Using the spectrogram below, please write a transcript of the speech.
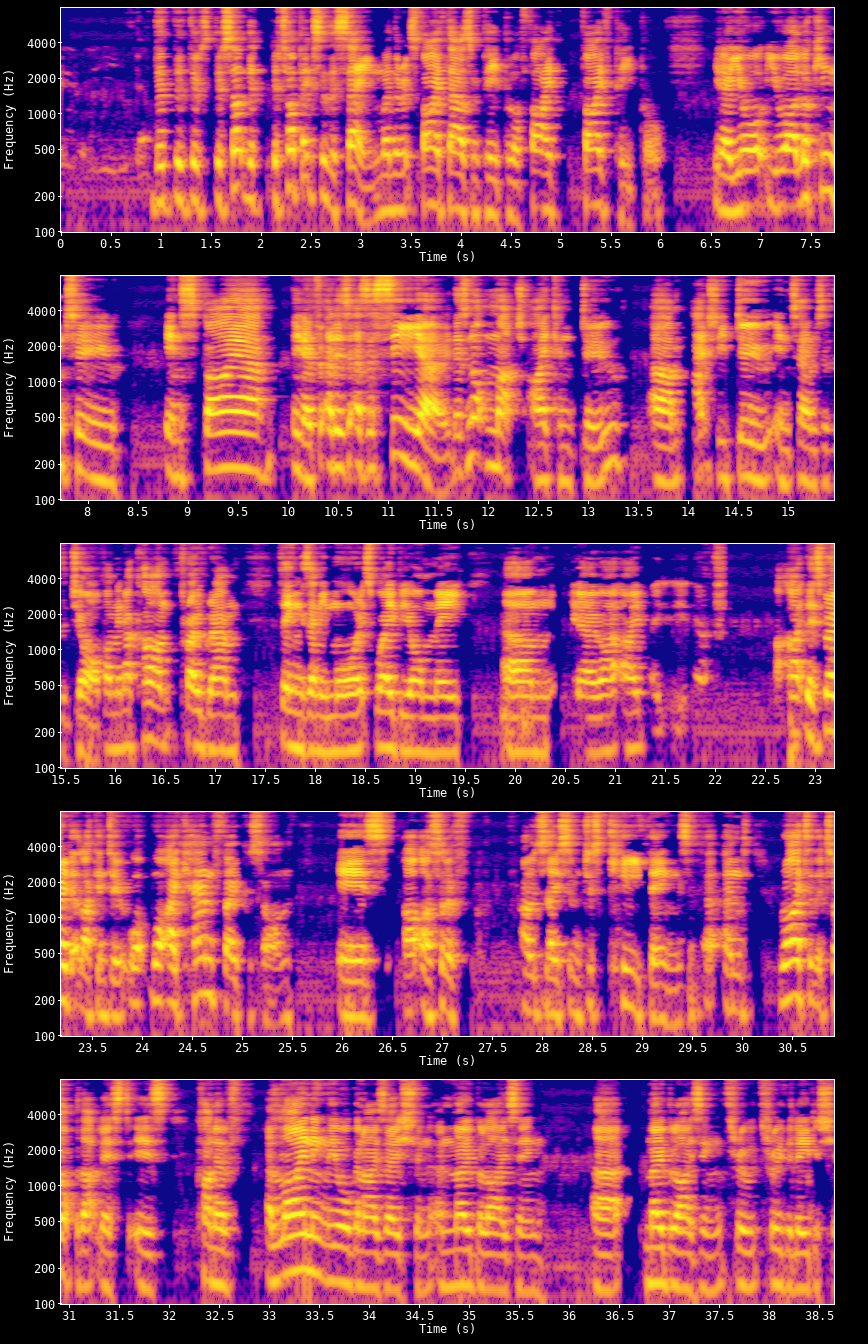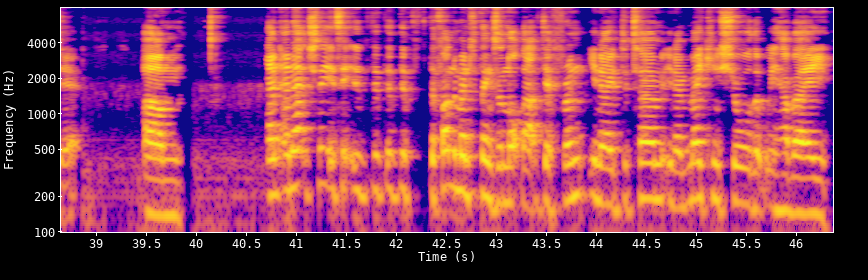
the the, the, the, the topics are the same, whether it's 5,000 people or five, five people. You know, you're, you are looking to inspire, you know, as, as a CEO, there's not much I can do, um, actually do in terms of the job. I mean, I can't program things anymore. It's way beyond me. Um, you know, I, I, I, there's very little I can do. What, what I can focus on is are, are sort of, I would say, some just key things. And right at the top of that list is kind of aligning the organization and mobilizing uh, mobilizing through through the leadership. Um, and and actually it's, it, the, the, the, fundamental things are not that different you know determine you know making sure that we have a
